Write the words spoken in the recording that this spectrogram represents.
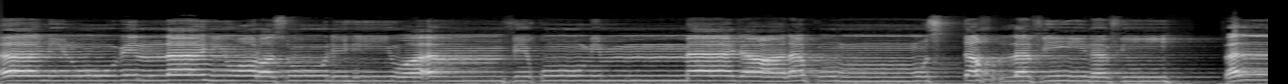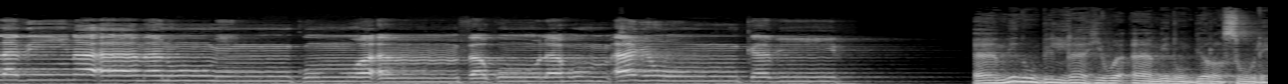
آمنوا بالله ورسوله وأنفقوا مما جعلكم مستخلفين فيه فالذين آمنوا منكم وأنفقوا لهم أجر كبير. آمنوا بالله وآمنوا برسوله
